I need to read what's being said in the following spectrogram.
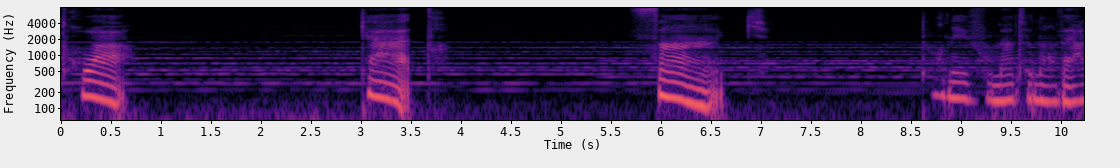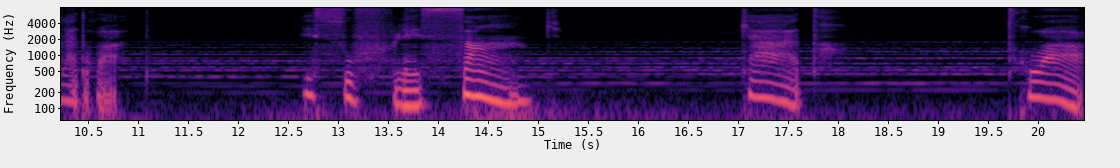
3 4 5 Tournez-vous maintenant vers la droite et soufflez 5 4 3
